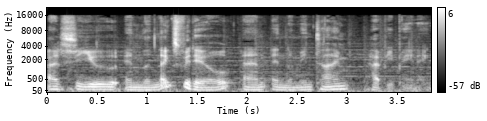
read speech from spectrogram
I'll see you in the next video and in the meantime, happy painting.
